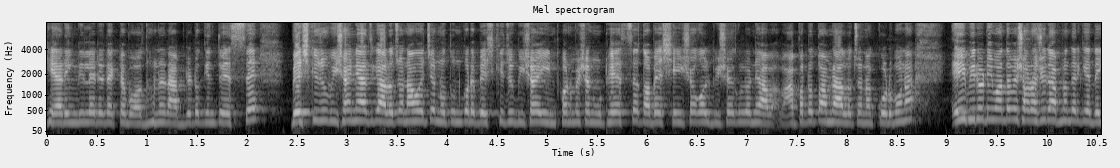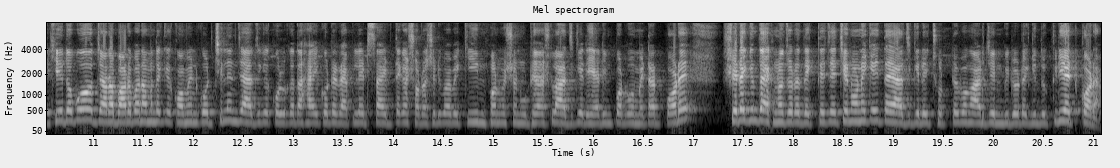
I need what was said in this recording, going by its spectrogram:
হিয়ারিং রিলেটেড একটা বড় ধরনের আপডেটও কিন্তু এসছে। বেশ কিছু বিষয় নিয়ে আজকে আলোচনা হয়েছে, নতুন করে বেশ কিছু বিষয়ে ইনফরমেশন উঠে এসছে, তবে সেই সকল বিষয়গুলো নিয়ে আপাতত আমরা আলোচনা করব না। এই ভিডিওটির মাধ্যমে সরাসরি আপনাদেরকে দেখিয়ে দেবো, যারা বারবার আমাদেরকে কমেন্ট করছিলেন যে আজকে কলকাতা হাইকোর্টের অ্যাপলেট সাইট থেকে সরাসরিভাবে কি ইনফরমেশন উঠে আসলো, আজকের হিয়ারিং পর্ব মেটার পরে, সেটা কিন্তু এক নজরে দেখতে চাইছেন অনেকেই, তাই আজকের এই ছোট্ট এবং আর্জেন্ট ভিডিওটা কিন্তু ক্রিয়েট করা।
